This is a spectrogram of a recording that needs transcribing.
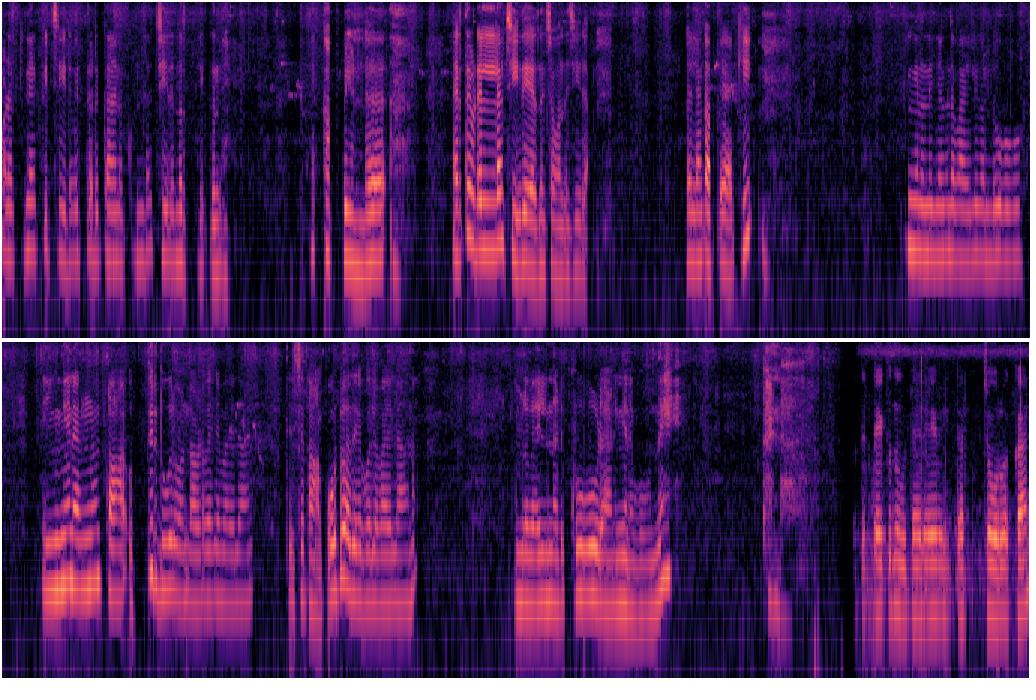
ഉണക്കിനേക്ക് ചീര വിത്തെടുക്കാനൊക്കെ ഉണ്ട്. ചീര നിർത്തിയേക്കുന്നേ. പിന്നെ കപ്പയുണ്ട്. നേരത്തെ ഇവിടെ എല്ലാം ചീരയായിരുന്നു ചുവന്ന ചീര. ഇപ്പം എല്ലാം കപ്പയാക്കി. ഇങ്ങനെയുണ്ട് ഞങ്ങളുടെ വയൽ കണ്ടു. ഇങ്ങനെ അങ്ങ് താ ഒത്തിരി ദൂരമുണ്ട് അവിടെ വരെ വയലാണ്. തിരിച്ച് താപ്പോട്ടും അതേപോലെ വയലാണ്. നമ്മൾ വയലിൽ നടുക്കൂടാണ് ഇങ്ങനെ പോകുന്നേ. കണ്ട. ഇട്ടേക്കുന്ന കൂട്ടുകാരെ വീട്ടർ ചോറ് വെക്കാൻ.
